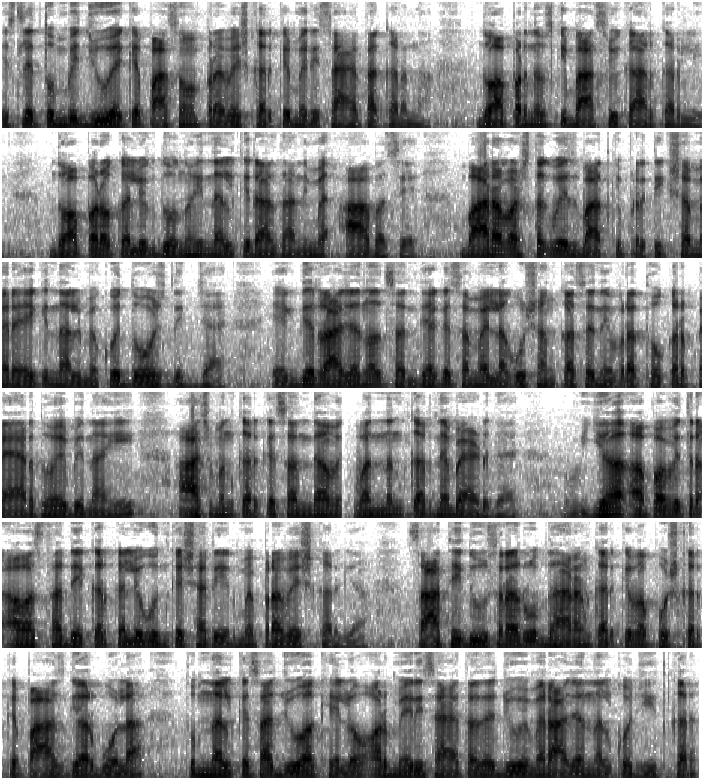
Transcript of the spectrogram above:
इसलिए तुम भी जुए के पासों में प्रवेश करके मेरी सहायता करना। द्वापर ने उसकी बात स्वीकार कर ली। द्वापर और कलयुग दोनों ही नल की राजधानी में आ बसे। बारह वर्ष तक वे इस बात की प्रतीक्षा में रहे कि नल में कोई दोष दिख जाए। एक दिन राजा नल संध्या के समय लघु शंका से निवृत्त होकर पैर धोए बिना ही आचमन करके संध्या वंदन करने बैठ गए। यह अपवित्र अवस्था देखकर कलयुग उनके शरीर में प्रवेश कर गया। साथ ही दूसरा रूप धारण करके वह पुष्कर के पास गया और बोला, तुम नल के साथ जुआ खेलो और मेरी सहायता से जुए में राजा नल को जीतकर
